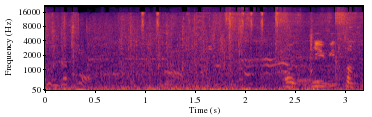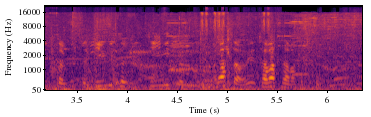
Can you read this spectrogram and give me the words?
공격해요. 어 뒤에 윈스터 윈스터 윈스터 뒤에 윈스터 뒤에 윈스터 잡았어 잡았어 잡았어.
